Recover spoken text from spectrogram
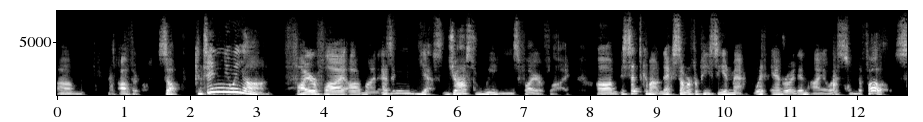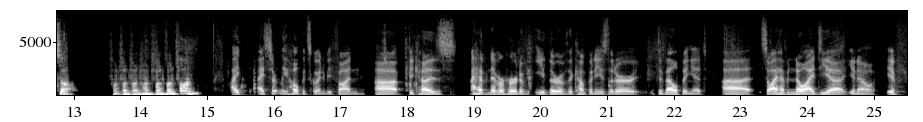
um, author. So, continuing on, Firefly Online, as in yes, Joss Whedon's Firefly, um, is set to come out next summer for PC and Mac, with Android and iOS soon to follow. So, fun, fun, fun, fun, fun, fun, fun. I I certainly hope it's going to be fun. Uh, because I have never heard of either of the companies that are developing it. Uh, so I have no idea, you know, if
